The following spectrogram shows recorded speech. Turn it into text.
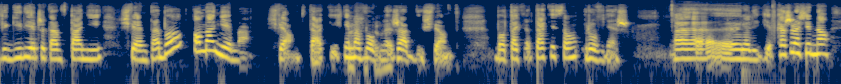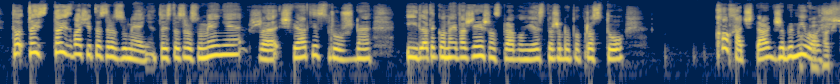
Wigilię, czy tam w pani święta, bo ona nie ma świąt, tak? Ich nie ma w ogóle żadnych świąt, bo tak, takie są również e, religie. W każdym razie, no, to, to, jest, to jest właśnie to zrozumienie. To jest to zrozumienie, że świat jest różny i dlatego najważniejszą sprawą jest to, żeby po prostu kochać, tak? Żeby miłość,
